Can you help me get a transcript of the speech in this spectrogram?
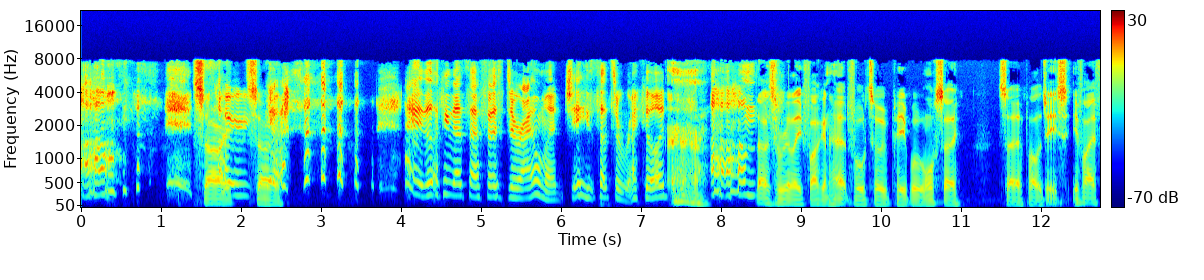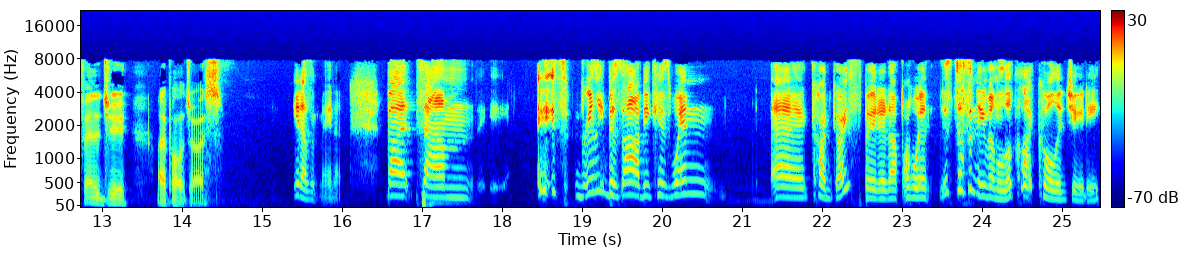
um, Sorry, so- sorry. hey, I think that's our first derailment. Jeez, that's a record. Um, that was really fucking hurtful to people, also. So apologies if I offended you. I apologize. he doesn't mean it. But um, it's really bizarre because when uh, COD Ghost booted up, I went, this doesn't even look like Call of Duty.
